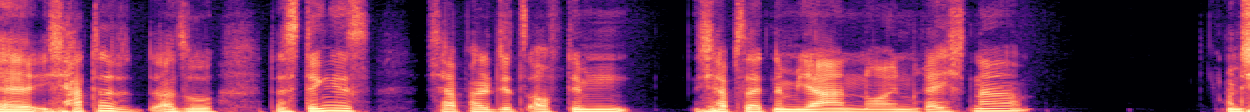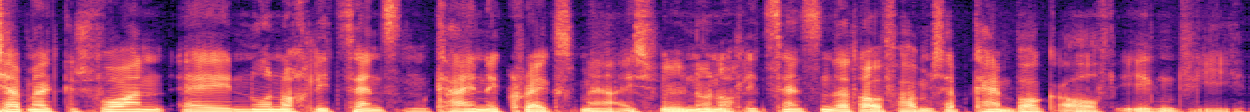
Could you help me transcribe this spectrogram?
Äh, ich hatte, also das Ding ist, ich habe halt jetzt auf dem, ich habe seit einem Jahr einen neuen Rechner und ich habe mir halt geschworen, ey, nur noch Lizenzen, keine Cracks mehr. Ich will nur noch Lizenzen da drauf haben. Ich habe keinen Bock auf irgendwie,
